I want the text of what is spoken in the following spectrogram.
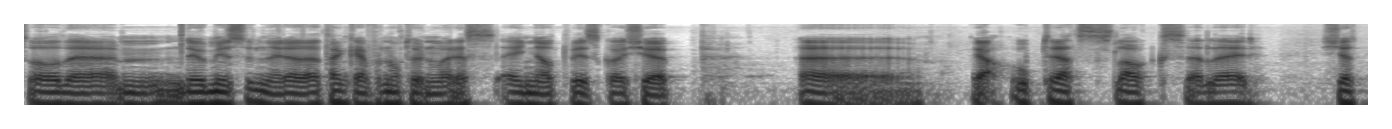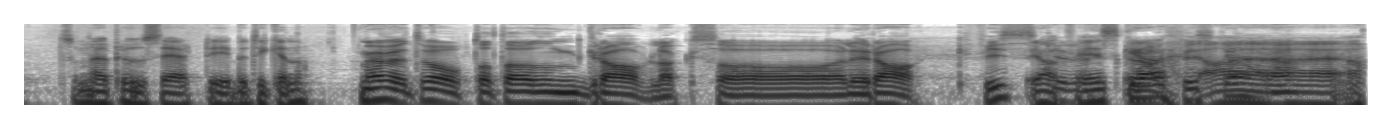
så det, det er jo mye sunnere, det tenker jeg, for naturen vår, enn at vi skal kjøpe eh, ja, oppdrettslaks eller kjøtt som er produsert i butikken. Da. Men jeg vet du er opptatt av sånn gravlaks og Eller rakfisk? Rakfisk, ja. Rakfisk, ja, ja, ja.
